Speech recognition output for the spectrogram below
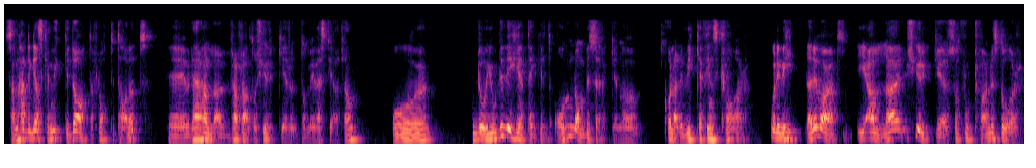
Så han hade ganska mycket data från 80-talet. Eh, det här handlar framförallt om kyrkor runt om i Västergötland. Och då gjorde vi helt enkelt om de besöken och kollade vilka finns kvar. Och det vi hittade var att i alla kyrkor som fortfarande står,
